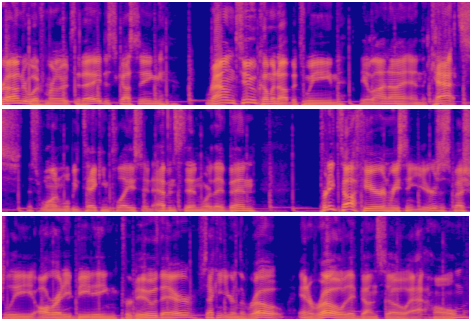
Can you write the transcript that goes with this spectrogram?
Brad Underwood from earlier today discussing round two coming up between the Illini and the Cats. This one will be taking place in Evanston, where they've been pretty tough here in recent years, especially already beating Purdue there. Second year in the row in a row, they've done so at home.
